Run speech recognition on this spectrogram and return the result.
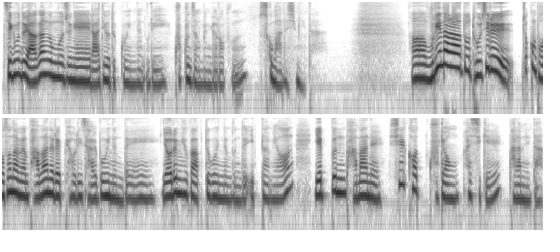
지금도 야간 근무 중에 라디오 듣고 있는 우리 국군 장병 여러분, 수고 많으십니다. 아, 우리나라도 도시를 조금 벗어나면 밤하늘에 별이 잘 보이는데 여름 휴가 앞두고 있는 분들 있다면 예쁜 밤하늘 실컷 구경하시길 바랍니다.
